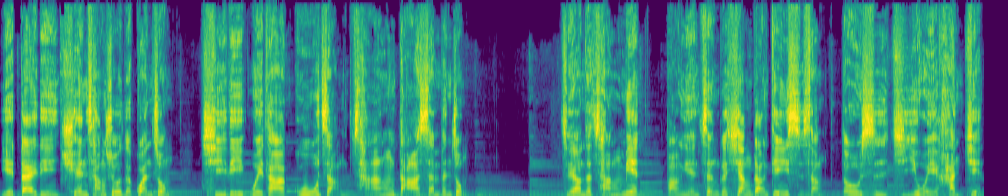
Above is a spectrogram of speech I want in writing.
也带领全场所有的观众起立为他鼓掌，长达三分钟。这样的场面，放眼整个香港电影史上都是极为罕见。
